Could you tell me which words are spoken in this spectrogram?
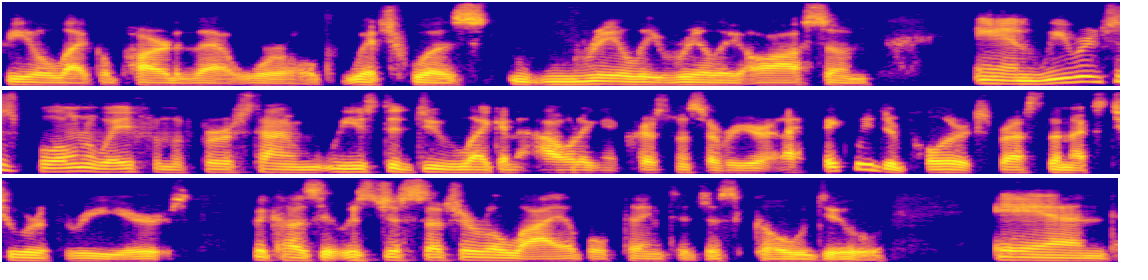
feel like a part of that world, which was really really awesome and we were just blown away from the first time we used to do like an outing at christmas every year and i think we did polar express the next two or three years because it was just such a reliable thing to just go do and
